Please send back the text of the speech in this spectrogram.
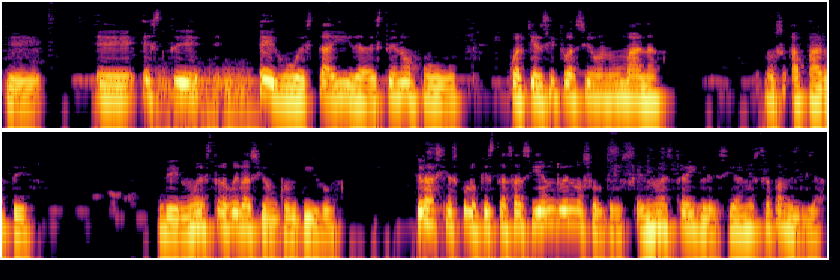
que eh, este ego, esta ira, este enojo, cualquier situación humana nos aparte de nuestra relación contigo. Gracias por lo que estás haciendo en nosotros, en nuestra iglesia, en nuestra familia,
